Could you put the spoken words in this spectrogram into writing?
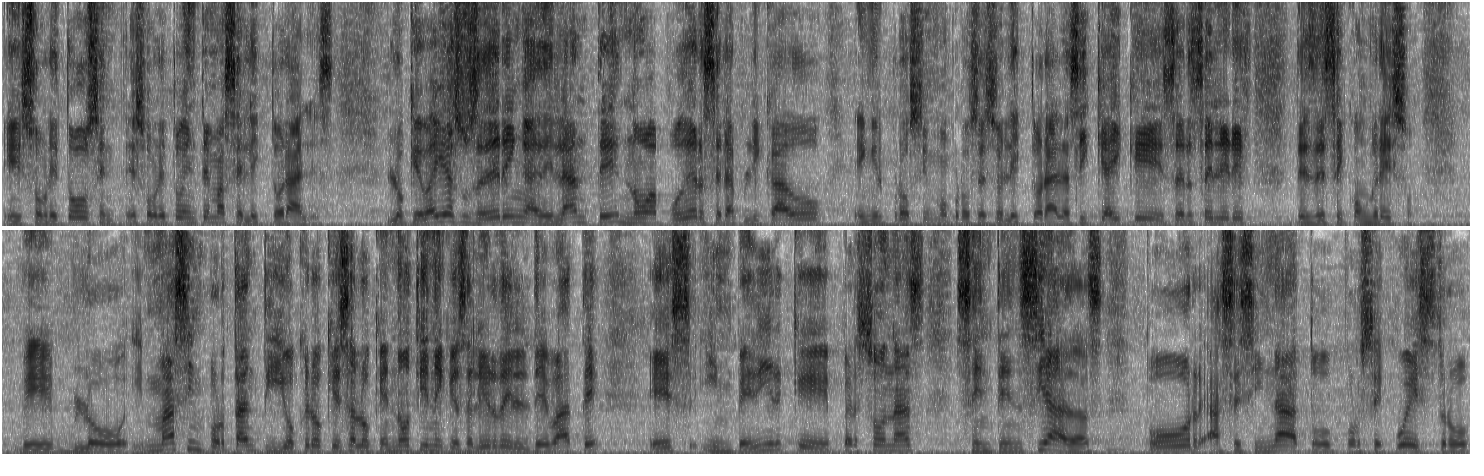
eh, sobre, todo eh, sobre todo en temas electorales. Lo que vaya a suceder en adelante no va a poder ser aplicado en el próximo proceso electoral, así que hay que ser céleres desde ese Congreso. Lo más importante, y yo creo que es algo que no tiene que salir del debate, es impedir que personas sentenciadas por asesinato, por secuestro,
